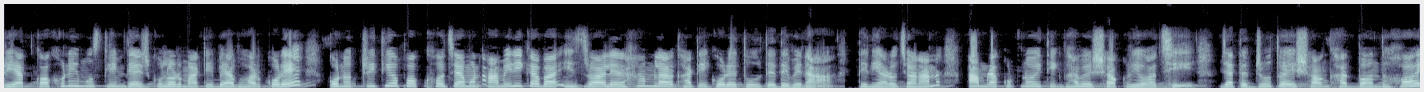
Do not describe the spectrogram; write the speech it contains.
রিয়াদ কখনোই মুসলিম দেশগুলোর মাটি ব্যবহার করে কোনো তৃতীয় পক্ষ যেমন আমেরিকা আমেরিকা বা ইসরায়েলের হামলার ঘাঁটি গড়ে তুলতে দেবে না। তিনি আরও জানান, আমরা কূটনৈতিকভাবে সক্রিয় আছি, যাতে দ্রুত এই সংঘাত বন্ধ হয়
